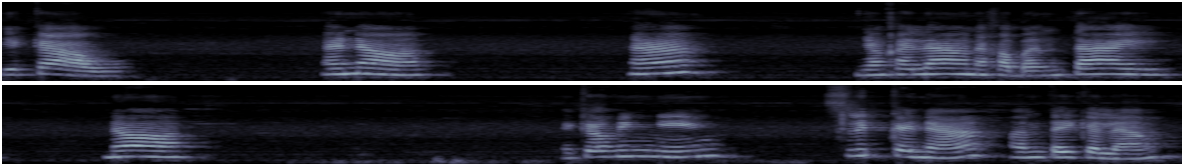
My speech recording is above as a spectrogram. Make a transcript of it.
Ikaw? Ano? Ha? Diyan ka lang, nakabantay. No? Ikaw, Mingming? Sleep ka na? Antay ka lang?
